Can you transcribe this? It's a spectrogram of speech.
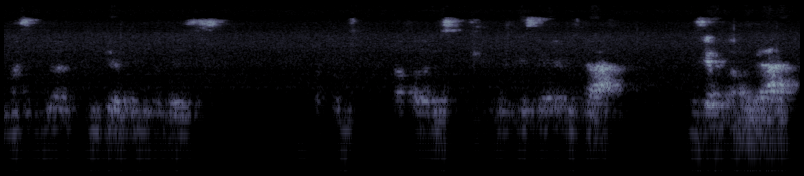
Uma segunda pergunta desse, está falando isso, você lugar,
